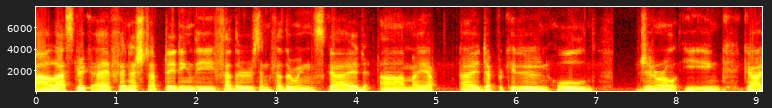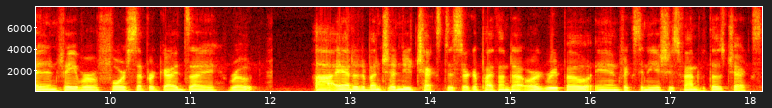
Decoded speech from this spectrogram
Uh, last week I finished updating the Feathers and Featherwings guide. Um, I I deprecated an old general e-ink guide in favor of four separate guides I wrote. Uh, I added a bunch of new checks to CircuitPython.org repo and fixed any issues found with those checks.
